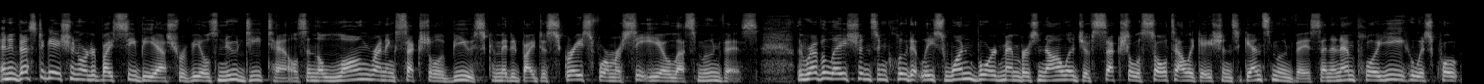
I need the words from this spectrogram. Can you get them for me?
An investigation ordered by CBS reveals new details in the long-running sexual abuse committed by disgraced former CEO Les Moonves. The revelations include at least one board member's knowledge of sexual assault allegations against Moonves and an employee who was, quote,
